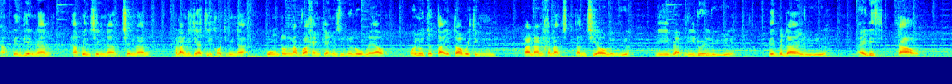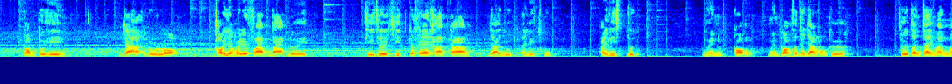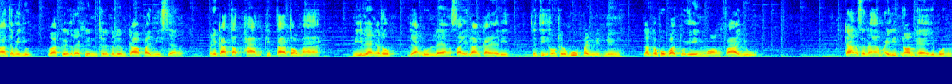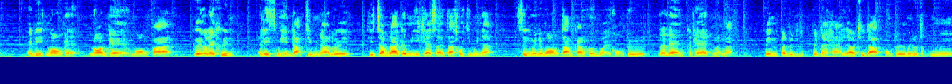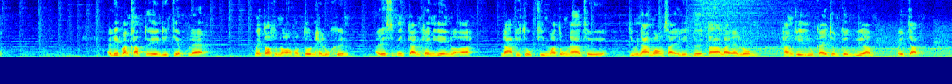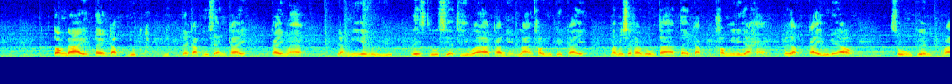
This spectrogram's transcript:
หากเป็นเพียงนั้น หากเป็นเช่นนั้น เช่นนั้น พลังที่แท้จริงของจิมินะคงต้องนับว่าแข็งแกร่งที่สุดในโลกแล้วมนุษย์จะไต่เต้าไปถึงปานนั้นขนาดนั้นเชียวหรือ มีแบบนี้ด้วยหรือ เป็นไปได้หรือไอริสกล่าวกล่อมตัวเอง อย่าโดนหลอก เขายังไม่ได้ฟาดดาบเลย ที่เธอคิดก็แค่คาดการ์อย่าหยุดไอริสหุบไอริสหยุด เหมือนกล่อง เหมือนกล่องสัญญาณของเธอ เธอตั้งใจมั่นว่าจะไม่หยุดว่าเกิดอะไรขึ้น เธอก็เริ่มก้าวไปมีเสียงบรรยากาศตัดผ่านพริบตาต่อมา มีแรงกระทบอย่างรุนแรงใส่ร่างกายไอริสสติของเธอวูบไปนิดนึง แล้วก็พบว่าตัวเองมองฟ้าอยู่ กลางสนามไอริสนอนแผ่อยู่บนไอริสมองแผ่นอนแผ่มองฟ้า เกิดอะไรขึ้นไอริสไม่เห็นดาบจิมินะเลย ที่จำได้ก็มีแค่สายตาของจิมินะซึ่งไม่ได้มองตามการเคลื่อนไหวของเธอ และแรงกระแทกหนักๆเป็นปฏิเป็นทหารแล้วที่ดาบของเธอไม่หลุดจากมือไอริสบังคับตัวเองที่เจ็บและ ไม่ตอบสนองของตนให้ลุกขึ้นไอริสมิดกันแค่นี้เองเหรอดาบที่ถูกทิ่มมาตรงหน้าเธอจิมินะมองใส่ไอริสด้วยตาไร้อารมณ์ทั้งที่อยู่ใกล้จนเกินเอื้อมไปจับ ต้องได้แต่กลับอยู่แต่กลับอยู่แสนไกลไกลมาก อย่างนี้เองหรือเรสรู้เสียทีว่าการเห็นร่างเขาอยู่ไกลๆมันไม่ใช่ภาพดวงตาแต่กับเขามีระยะห่างระดับใกล้อยู่แล้ว สูงเกินไป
